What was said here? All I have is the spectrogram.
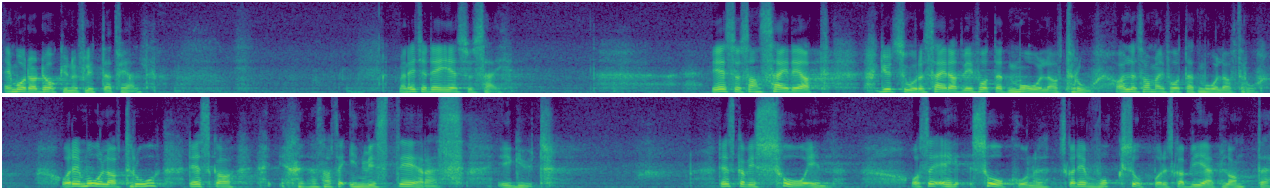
Jeg må da da kunne flytte et fjell. Men det er ikke det Jesus sier. Jesus han sier det at Guds ord sier at vi har fått et mål av tro. Alle sammen har fått et mål av tro. Og det målet av tro det skal, det investeres i Gud. Det skal vi så inn. Og så er såkornet skal det vokse opp, og det skal bli ei plante.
